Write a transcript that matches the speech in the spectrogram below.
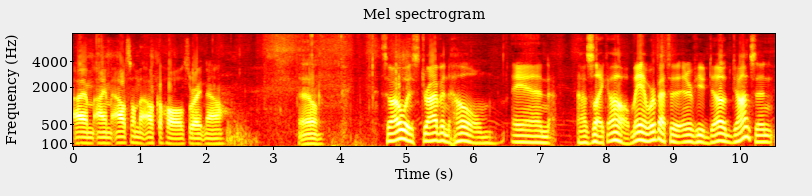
I'm I'm out on the alcohols right now. Well, So I was driving home and I was like, "Oh man, we're about to interview Doug Johnson."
